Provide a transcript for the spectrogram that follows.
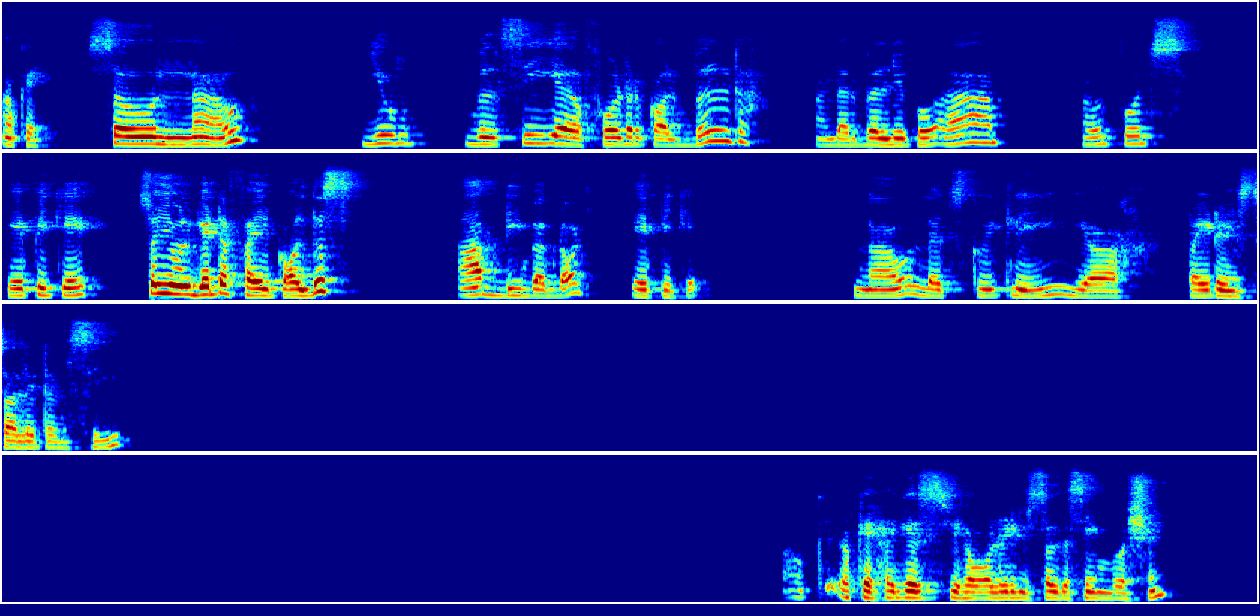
Okay, so now you will see a folder called build. Under build, you go app, outputs, APK. So you will get a file called this appdebug.apk. Now let's quickly uh, try to install it and see. Okay, okay, I guess we have already installed the same version.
